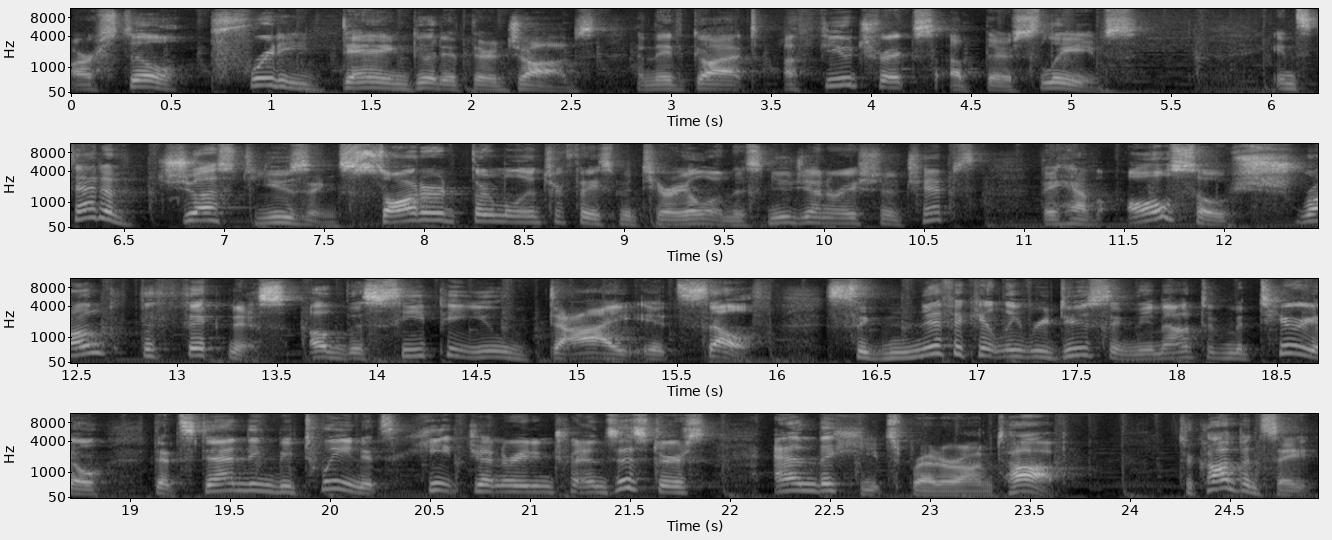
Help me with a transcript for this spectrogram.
are still pretty dang good at their jobs, and they've got a few tricks up their sleeves. Instead of just using soldered thermal interface material on this new generation of chips, they have also shrunk the thickness of the CPU die itself, significantly reducing the amount of material that's standing between its heat generating transistors and the heat spreader on top. To compensate,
